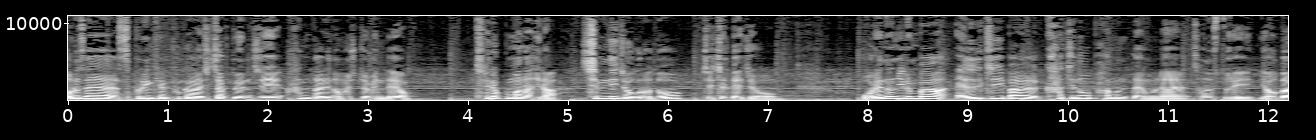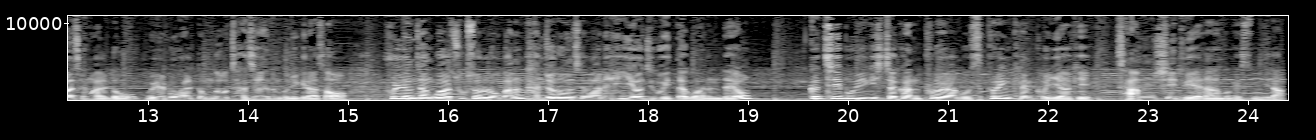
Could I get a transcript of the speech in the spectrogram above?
어느새 스프링 캠프가 시작된 지 한 달이 넘은 시점인데요. 체력뿐만 아니라 심리적으로도 지칠 때죠. 올해는 이른바 LG발 카지노 파문 때문에 선수들이 여가 생활도 외부 활동도 자제하는 분위기라서 훈련장과 숙소를 오가는 단조로운 생활이 이어지고 있다고 하는데요. 끝이 보이기 시작한 프로야구 스프링 캠프 이야기 잠시 뒤에 나눠보겠습니다.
